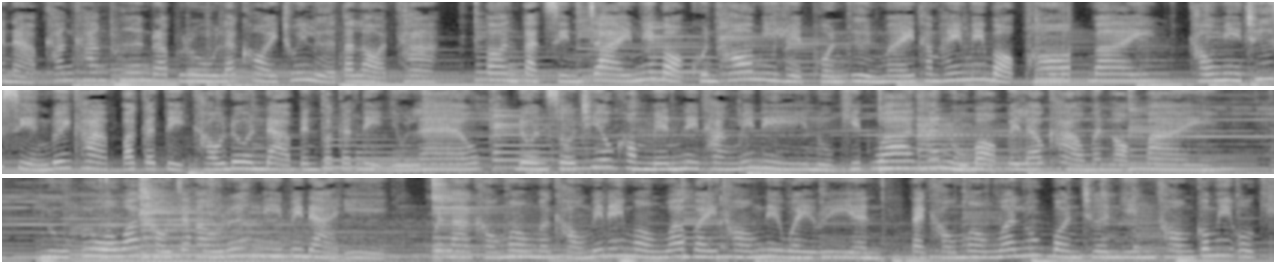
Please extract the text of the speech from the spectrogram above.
ขนาบข้างๆ เพื่อนรับรู้และคอยช่วยเหลือตลอดค่ะ ตอนตัดสินใจไม่บอกคุณพ่อมีเหตุผลอื่นไหมทำให้ไม่บอกพ่อไม่เขามีชื่อเสียงด้วยค่ะ ปกติเขาโดนด่าเป็นปกติอยู่แล้ว โดนโซเชียลคอมเมนต์ในทางไม่ดี หนูคิดว่าถ้าหนูบอกไปแล้วข่าวมันออกไป หนูกลัวว่าเขาจะเอาเรื่องนี้ไปด่าอีก เวลาเขามองมาเขาไม่ได้มองว่าใบท้องในวัยเรียน แต่เขามองว่าลูกบอลเชิญยิ้มท้องก็ไม่โอเค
